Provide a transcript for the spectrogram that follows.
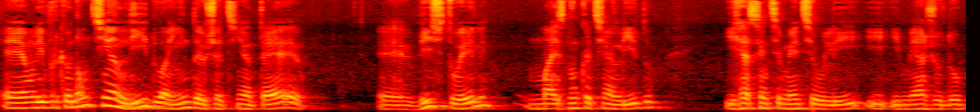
é um livro que eu não tinha lido ainda, eu já tinha até é, visto ele, mas nunca tinha lido. E recentemente eu li e, e me ajudou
